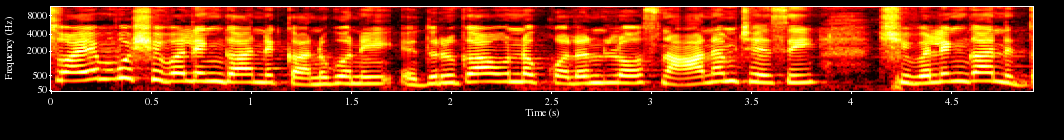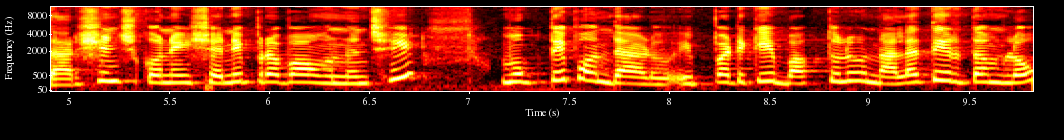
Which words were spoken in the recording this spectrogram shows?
స్వయంభు శివలింగాన్ని కనుగొని ఎదురుగా ఉన్న కొలనులో స్నానం చేసి శివలింగాన్ని దర్శించుకొని శని ప్రభావం నుంచి ముక్తి పొందాడు. ఇప్పటికీ భక్తులు నలతీర్థంలో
